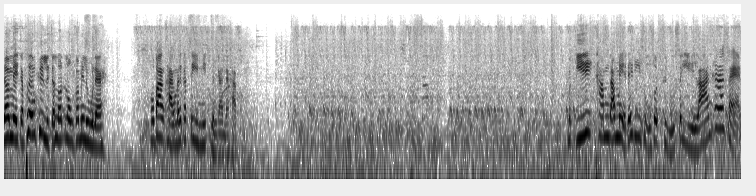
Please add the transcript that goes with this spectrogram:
ดาเมจจะเพิ่มขึ้นหรือจะลดลงก็ไม่รู้นะ เพราะบางครั้งมันก็ตีมิดเหมือนกันนะครับ เมื่อกี้ทำดาเมจได้ดีสูงสุดถึง4ล้าน5แสน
